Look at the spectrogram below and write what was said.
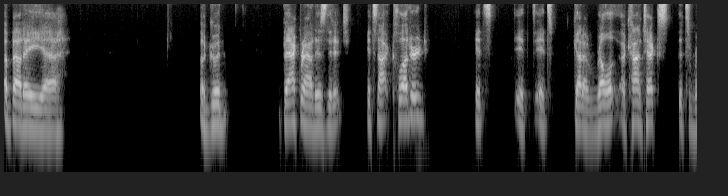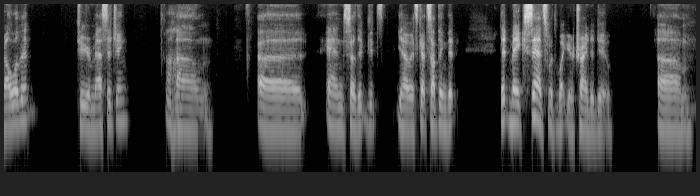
about a, uh, a good background is that it's, it's not cluttered. It's, it, it's got a rel, a context that's relevant to your messaging. Uh-huh. Um, uh, and so that it's, you know, it's got something that, that makes sense with what you're trying to do. Um,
